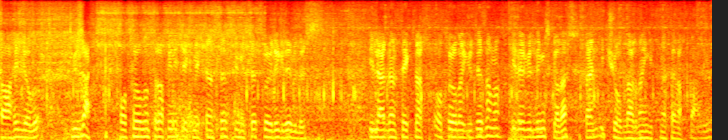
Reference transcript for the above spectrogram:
Sahil yolu güzel. Otoyolun trafiğini çekmektense bir müddet böyle gidebiliriz. İleriden tekrar otoyola gireceğiz ama gidebildiğimiz kadar ben iç yollardan gitme taraftarıyım.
